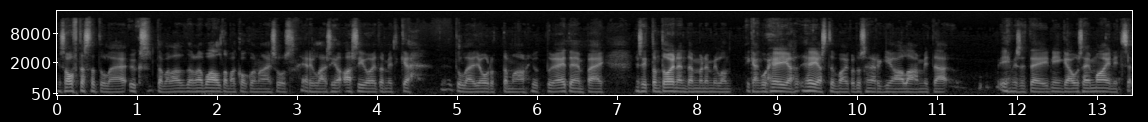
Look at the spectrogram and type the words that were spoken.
Ja softasta tulee yksi tavallaan valtava kokonaisuus erilaisia asioita, mitkä tulee jouduttamaan juttuja eteenpäin. Ja sitten on toinen tämmöinen, millä on ikään kuin heijasten vaikutus energia-alaan, mitä ihmiset ei niinkään usein mainitse.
